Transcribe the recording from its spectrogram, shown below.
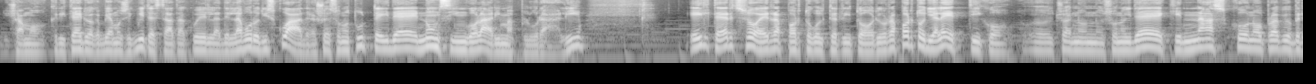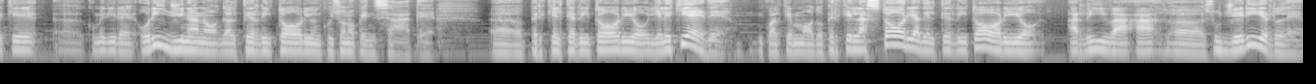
diciamo, criterio che abbiamo seguito è stata quella del lavoro di squadra, cioè sono tutte idee non singolari ma plurali e il terzo è il rapporto col territorio, un rapporto dialettico, eh, cioè non, sono idee che nascono proprio perché, eh, come dire, originano dal territorio in cui sono pensate, eh, perché il territorio gliele chiede in qualche modo, perché la storia del territorio arriva a suggerirle,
